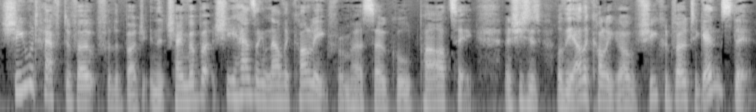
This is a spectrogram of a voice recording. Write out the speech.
she would have to vote for the budget in the chamber, but she has another colleague from her so called party. And she says, well, the other colleague, oh, she could vote against it.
